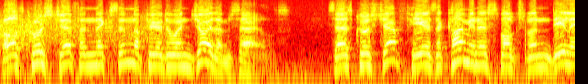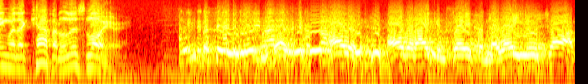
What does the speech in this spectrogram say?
Both Khrushchev and Nixon appear to enjoy themselves. Says Khrushchev, he is a communist spokesman dealing with a capitalist lawyer. All that, all that I can say from the way you talk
